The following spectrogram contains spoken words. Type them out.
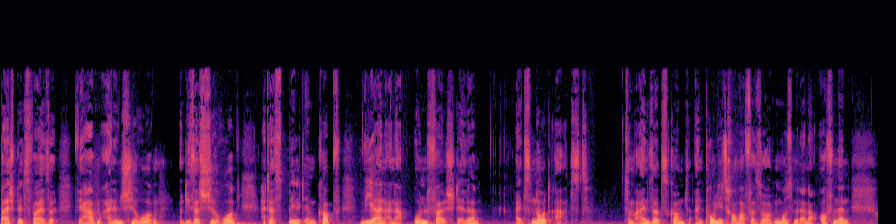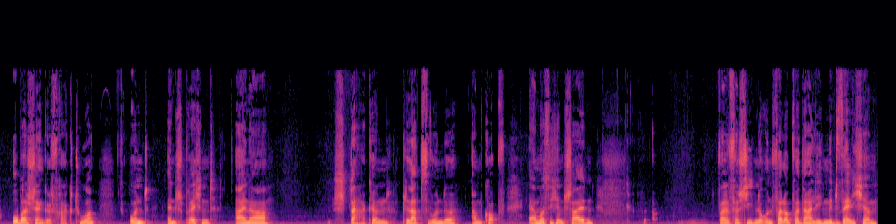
Beispielsweise, wir haben einen Chirurgen und dieser Chirurg hat das Bild im Kopf, wie er an einer Unfallstelle als Notarzt zum Einsatz kommt, ein Polytrauma versorgen muss mit einer offenen Oberschenkelfraktur und entsprechend einer starken Platzwunde am Kopf. Er muss sich entscheiden, weil verschiedene Unfallopfer da liegen, mit welchem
